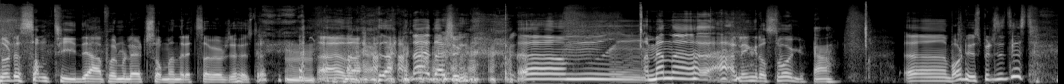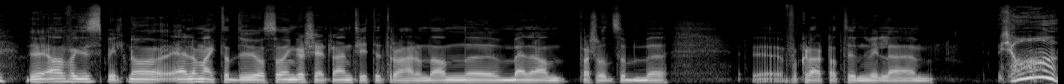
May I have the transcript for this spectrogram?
når det samtidig er formulert som en rettsavgjørelse i Høyesterett. Mm. Nei, nei, det er- nei, det er sjukt. Um, men uh, Erling Rostvåg, Ja. Uh, hva har du spilt siden sist? Du, jeg har faktisk spilt noe Jeg la merke til at du også engasjerte deg i en Twitter-tråd her om dagen med en eller annen person som forklarte at hun ville Ja,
